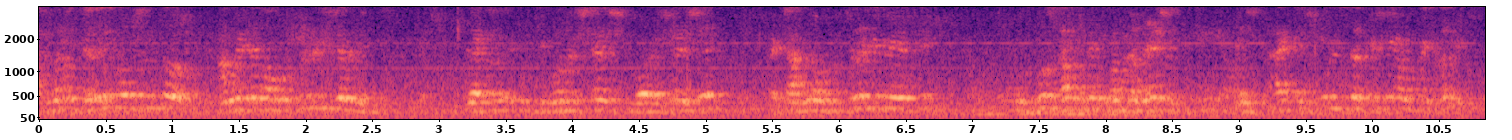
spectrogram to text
আপনারা ছেলেই বলছেন তো, আমি এটা অপরচুনিটি হিসেবে নিচ্ছি। শেষ বয়সে এসে একটা আমি অপরচুনিটি পেয়েছি। of.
